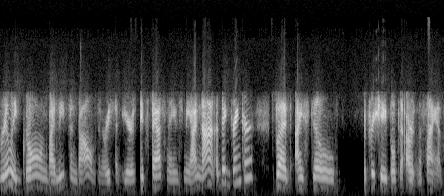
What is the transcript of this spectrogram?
really grown by leaps and bounds in recent years. It's fascinating to me. I'm not a big drinker, but I still appreciate both the art and the science.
